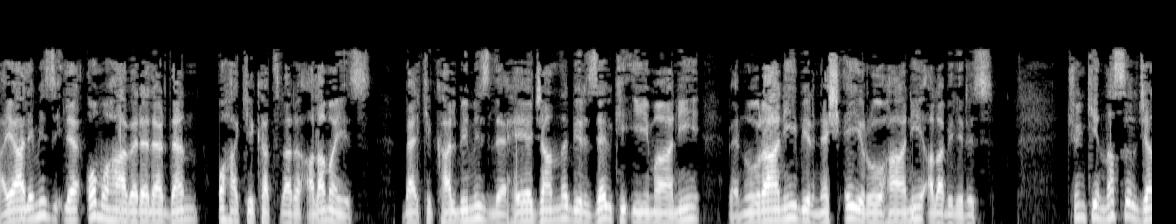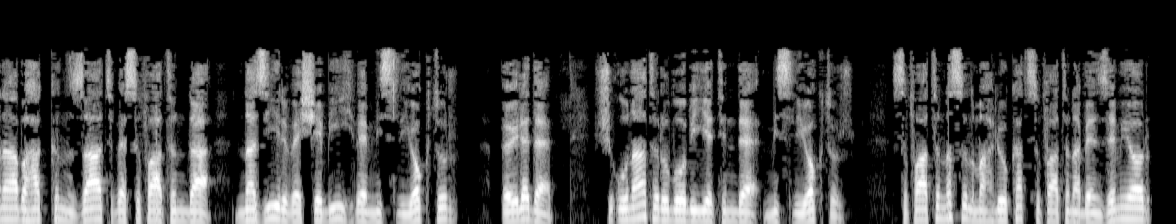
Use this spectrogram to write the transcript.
hayalimiz ile o muhaverelerden o hakikatları alamayız. Belki kalbimizle heyecanlı bir zevki imani ve nurani bir neşe-i ruhani alabiliriz. Çünkü nasıl Cenabı Hakk'ın zat ve sıfatında nazir ve şebih ve misli yoktur, öyle de şuunat-ı rububiyetinde misli yoktur. Sıfatı nasıl mahlukat sıfatına benzemiyor,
